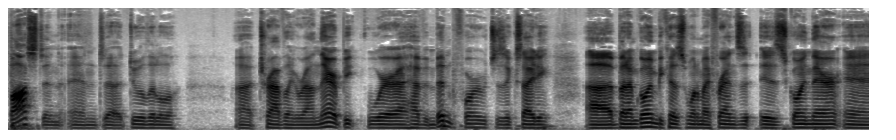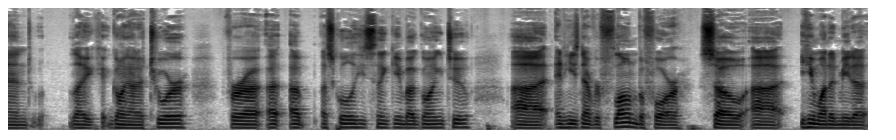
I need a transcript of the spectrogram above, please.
Boston and uh, do a little uh, traveling around there be- where I haven't been before, which is exciting. Uh, but I'm going because one of my friends is going there and like going on a tour for a, a, a school he's thinking about going to. Uh, and he's never flown before, so uh, he wanted me to,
